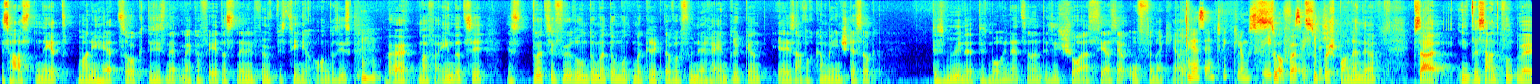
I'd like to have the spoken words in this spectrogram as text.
es heißt nicht, wenn ich heute sage, das ist nicht mein Kaffee, dass es nicht in fünf bis zehn Jahren anders ist, Mhm. weil man verändert sich, es tut sich viel rund um und um und man kriegt einfach viel neue Eindrücke und er ist einfach kein Mensch, der sagt, das will ich nicht, das mache ich nicht, sondern das ist schon ein sehr, sehr offener Kerl. Er ist entwicklungsfähig Super, offensichtlich. super spannend, ja. Ich habe es auch interessant gefunden, weil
